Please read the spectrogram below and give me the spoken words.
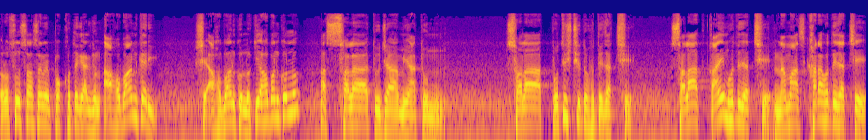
রসুল সাল্লামের পক্ষ থেকে একজন আহ্বানকারী, সে আহ্বান করল। কি আহ্বান করল? আসসালাতু জামিয়াতুন সালাত প্রতিষ্ঠিত হতে যাচ্ছে। সালাত কায়েম হতে যাচ্ছে। নামাজ খাড়া হতে যাচ্ছে।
